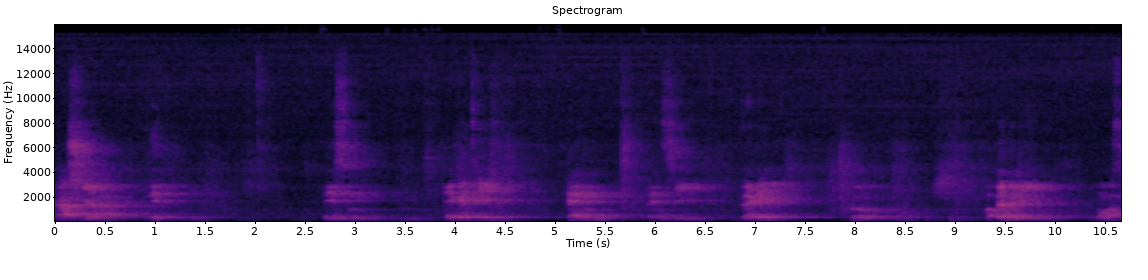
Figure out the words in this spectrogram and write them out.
Russia this negative tendency very probably was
